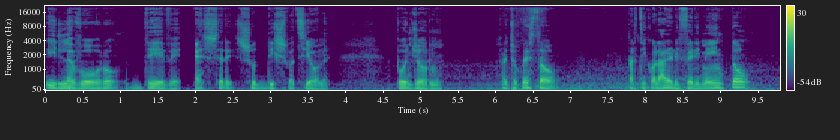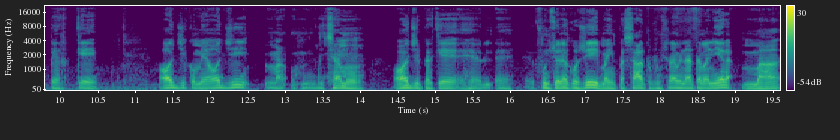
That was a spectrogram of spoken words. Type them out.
il lavoro deve essere soddisfazione. Buongiorno, faccio questo particolare riferimento perché oggi come oggi, ma diciamo oggi perché eh, eh, funziona così, ma in passato funzionava in un'altra maniera, ma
